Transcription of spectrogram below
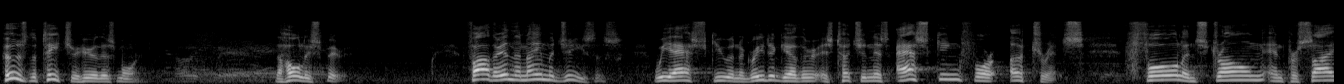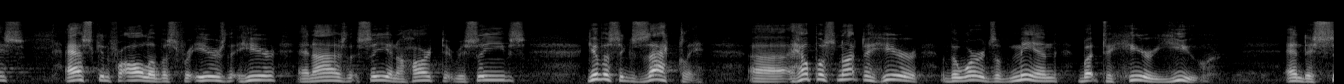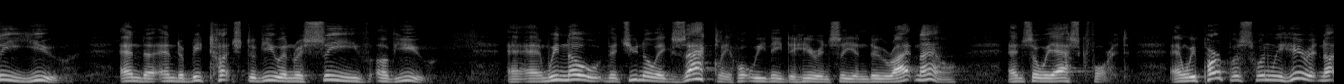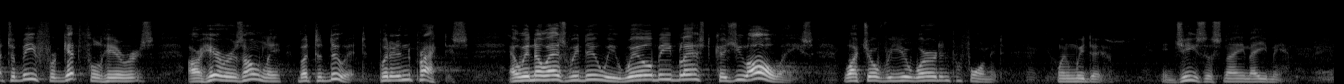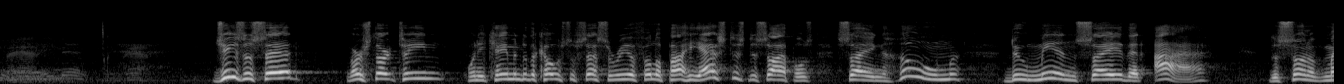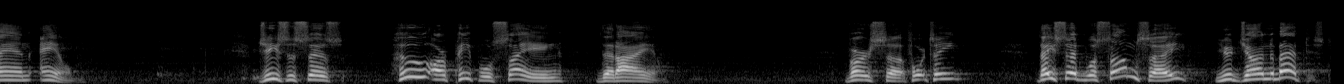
Who's the teacher here this morning? Holy the Holy Spirit. Father, in the name of Jesus, we ask you and agree together as touching this, asking for utterance, full and strong and precise, asking for all of us for ears that hear and eyes that see and a heart that receives. Give us exactly. Uh, help us not to hear the words of men, but to hear you and to see you and, uh, and to be touched of you and receive of you. And we know that you know exactly what we need to hear and see and do right now. And so we ask for it. And we purpose when we hear it not to be forgetful hearers or hearers only, but to do it, put it into practice. And we know as we do, we will be blessed because you always watch over your word and perform it when we do. In Jesus' name, amen. Jesus said, verse 13, when he came into the coast of Caesarea Philippi, he asked his disciples, saying, Whom do men say that I, the Son of Man am? Jesus says, Who are people saying that I am? Verse uh, 14, they said, Well, some say you're John the Baptist.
